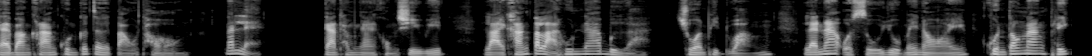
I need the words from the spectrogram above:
แต่บางครั้งคุณก็เจอเต่าทอง นั่นแหละ การทำงานของชีวิต หลายครั้งตลาดหุ้นน่าเบื่อ ชวนผิดหวัง และน่าอดสูอยู่ไม่น้อย คุณต้องนั่งพลิก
